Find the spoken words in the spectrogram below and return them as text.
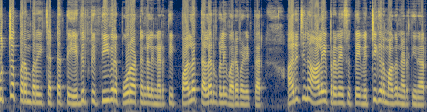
குற்றப்பரம்பரை சட்டத்தை எதிர்த்து தீவிர போராட்டங்களை நடத்தி பல தளர்வுகளை வரவழைத்தார். அரிஜின ஆலய பிரவேசத்தை வெற்றிகரமாக நடத்தினார்.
